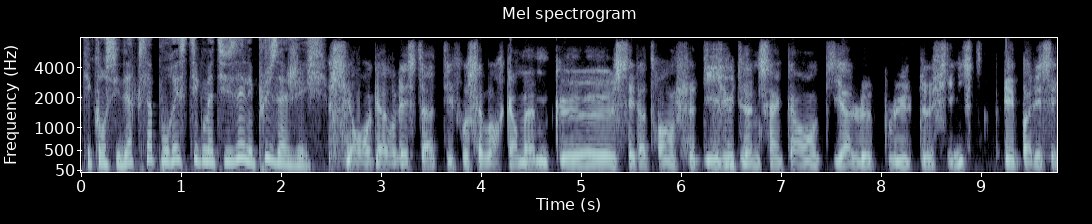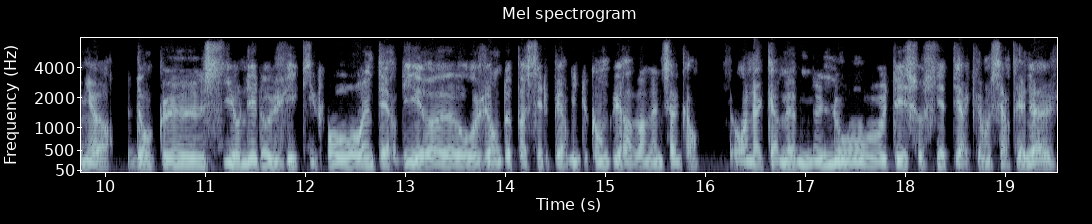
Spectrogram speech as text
qui considère que ça pourrait stigmatiser les plus âgés. Si on regarde les stats, il faut savoir quand même que c'est la tranche 18-25 ans qui a le plus de sinistres et pas les seniors. Donc, euh, si on est logique, il faut interdire euh, aux gens de passer le permis de conduire avant 25 ans. On a quand même, nous, des sociétaires qui ont un certain âge.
